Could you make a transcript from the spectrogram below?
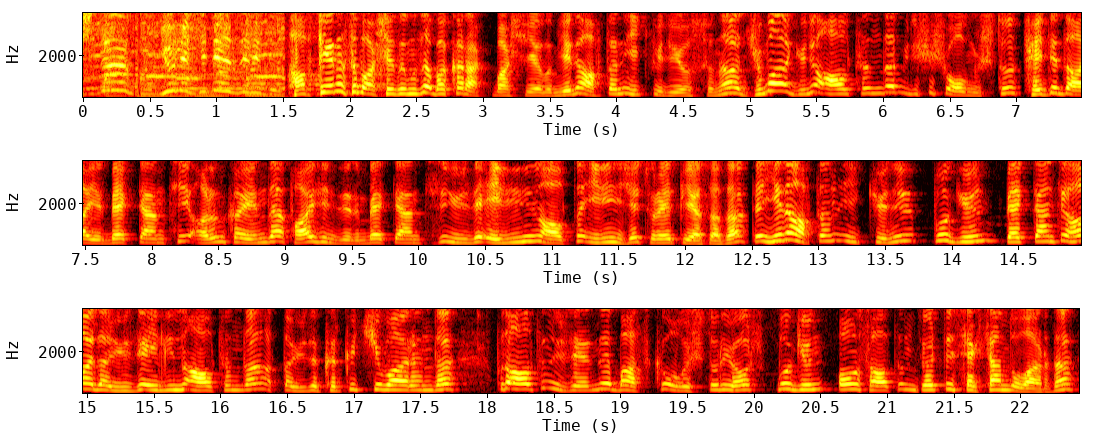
Sıkıştık. Yunus'u da hızırıdı. Haftaya nasıl başladığımıza bakarak başlayalım. Yeni haftanın ilk videosuna. Cuma günü altında bir düşüş olmuştu. Fed'e dair beklenti Aralık ayında faiz indirim beklentisi %50'nin altına inince türev piyasada. Ve yeni haftanın ilk günü bugün beklenti hala %50'nin altında hatta %43 civarında. Bu da altın üzerine baskı oluşturuyor. Bugün ons altın 4080 dolarda.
